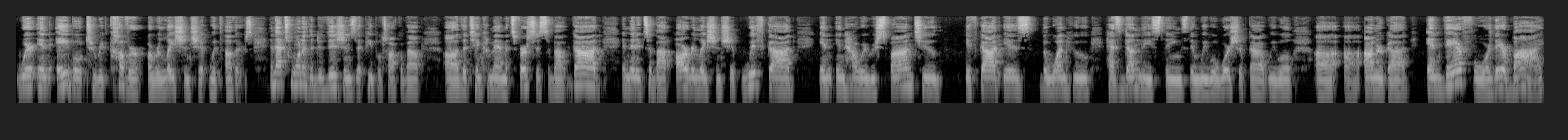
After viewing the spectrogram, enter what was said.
we're enabled to recover a relationship with others. And that's one of the divisions that people talk about uh, the Ten Commandments. First, it's about God, and then it's about our relationship with God in, in how we respond to if God is the one who has done these things, then we will worship God, we will uh, uh, honor God, and therefore, thereby,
